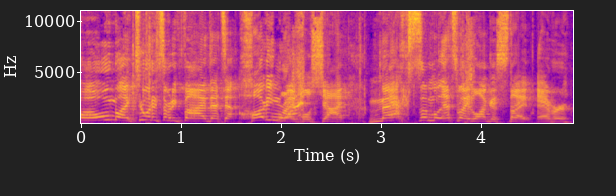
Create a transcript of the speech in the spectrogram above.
Oh my, 275. That's a hunting rifle shot. Maximum. That's my longest snipe ever.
